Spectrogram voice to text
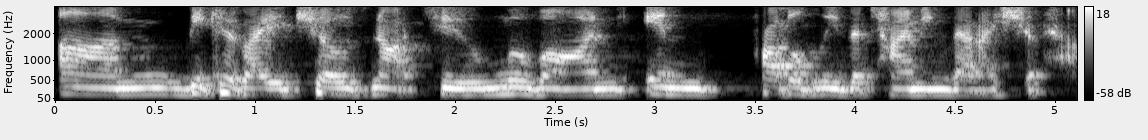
um, because I chose not to move on in probably the timing that I should have.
